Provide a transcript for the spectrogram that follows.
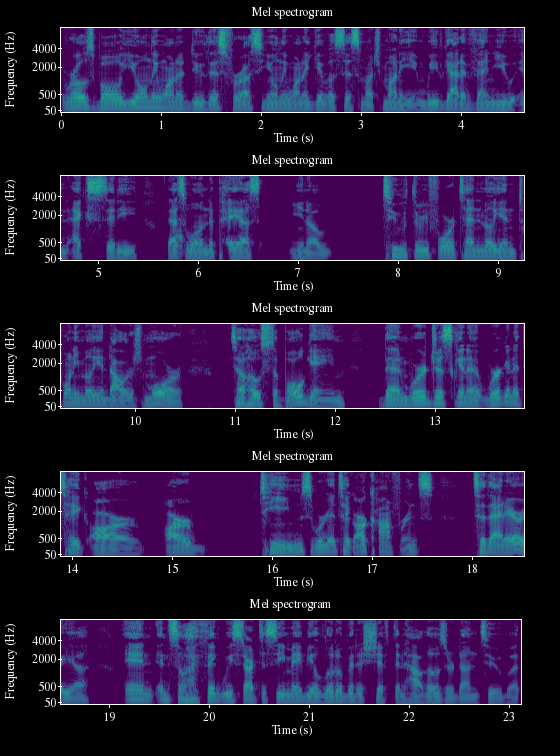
Rose Bowl, you only want to do this for us, you only want to give us this much money, and we've got a venue in X city that's yep. willing to pay us, you know, two, three, four, ten million, twenty million dollars more to host a bowl game, then we're just gonna we're gonna take our our teams. We're going to take our conference to that area. And and so I think we start to see maybe a little bit of shift in how those are done too. But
